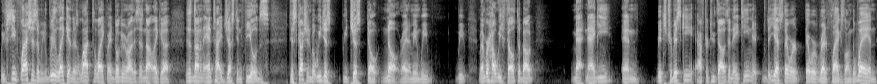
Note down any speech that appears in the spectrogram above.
we've seen flashes and we really like it, and there's a lot to like, right? Don't get me wrong. This is not like a this is not an anti Justin Fields discussion, but we just we just don't know, right? I mean, we we remember how we felt about Matt Nagy and Mitch Trubisky after 2018. Yes, there were there were red flags along the way, and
